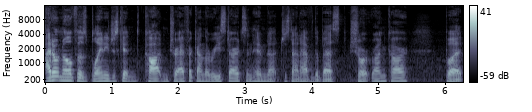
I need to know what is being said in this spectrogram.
I don't know if it was Blaney just getting caught in traffic on the restarts and him not just not having the best short run car, but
